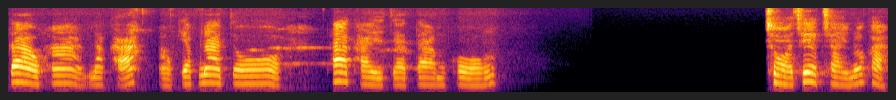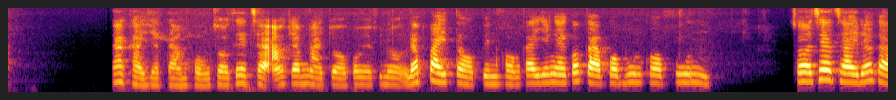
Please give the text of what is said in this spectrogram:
เก้าห้านะคะ เอาแคปหน้าจอ ถ้าใครจะตามของชอเชษชัยเนาะค่ะ ถ้าใครจะตามของชอเชษชัยเอาแคปหน้าจอพ่อแม่พี่น้อง แล้วไปต่อเป็นของใครยังไงก็กราบขอบคุณขอบคุณชอเชษชัยเด้อค่ะ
